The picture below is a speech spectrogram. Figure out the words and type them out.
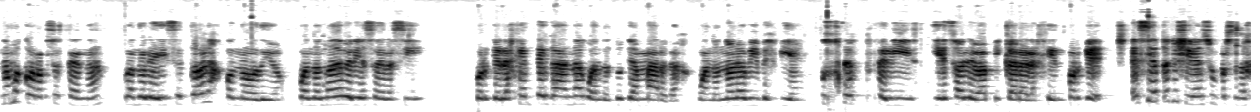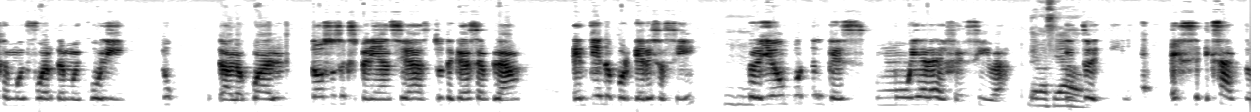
No me acuerdo esa escena, cuando le dice, hablas con odio, cuando no debería ser así, porque la gente gana cuando tú te amargas, cuando no lo vives bien. Tú estás feliz y eso le va a picar a la gente, porque es cierto que Shirin es un personaje muy fuerte, muy cool y a lo cual todas sus experiencias, tú te quedas en plan, entiendo por qué eres así, pero llega un punto en que es muy a la defensiva. Demasiado. es, exacto,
